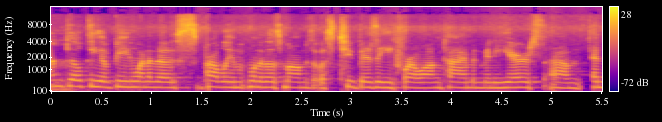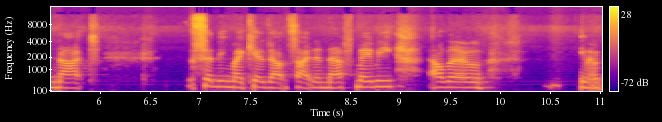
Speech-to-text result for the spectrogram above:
I'm guilty of being one of those, probably one of those moms that was too busy for a long time and many years um, and not sending my kids outside enough, maybe. Although, you know,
